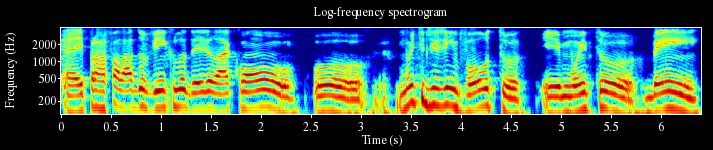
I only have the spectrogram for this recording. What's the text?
É, e pra falar do vínculo dele lá com o, o- muito desenvolto e muito bem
